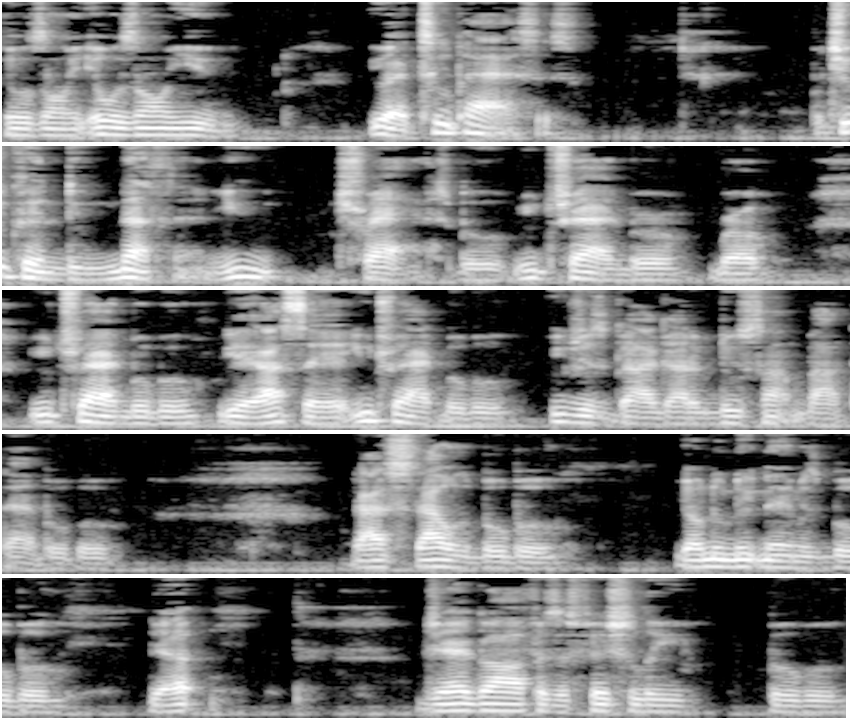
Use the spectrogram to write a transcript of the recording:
It was on it was on you. You had two passes, but you couldn't do nothing. You trash, boo. You trash, bro, bro. You trash, boo boo. Yeah, I say it. You trash, boo boo. You just got got to do something about that, boo boo. That's that was boo boo. Your new nickname is Boo Boo. Yep. Jared Goff is officially Boo Boo.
